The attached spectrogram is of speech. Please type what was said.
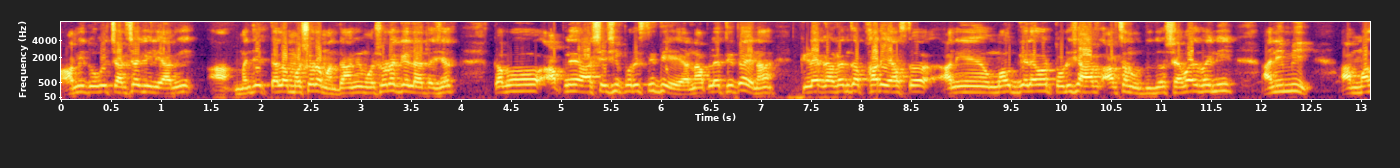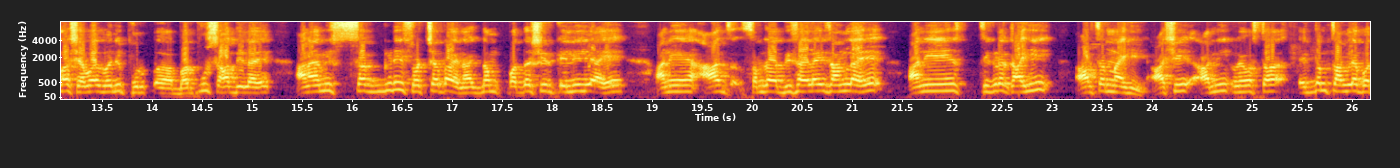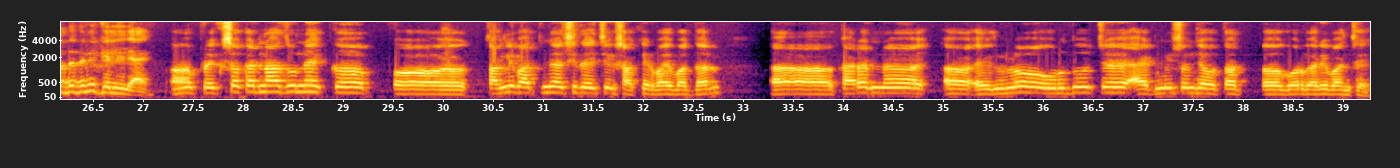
आम्ही दोघी चर्चा केली. आम्ही म्हणजे त्याला मशोरा म्हणतो. आम्ही मशोरा केला त्याच्यात. का बुवा आपल्या अशी अशी परिस्थिती आहे आणि आपल्या तिथं आहे ना किड्या गाड्यांचा फार जास्त आणि मौत गेल्यावर थोडीशी अडचण होती. तर शहबाजबाईनी आणि मी आम्हाला शहबाजबाईनी फुर- भरपूर साथ दिला आहे. आणि आम्ही सगळी स्वच्छता आहे ना एकदम पद्धतशीर केलेली आहे. आणि आज समजा दिसायलाही चांगलं आहे आणि तिकडं काही अडचण नाही. अशी आम्ही व्यवस्था एकदम चांगल्या पद्धतीने केलेली आहे. प्रेक्षकांना अजून एक चांगली बातमी अशी द्यायची शाकीर भाई बद्दल. कारण एंग्लो उर्दूचे ऍडमिशन जे होतात गोरगरिबांचे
